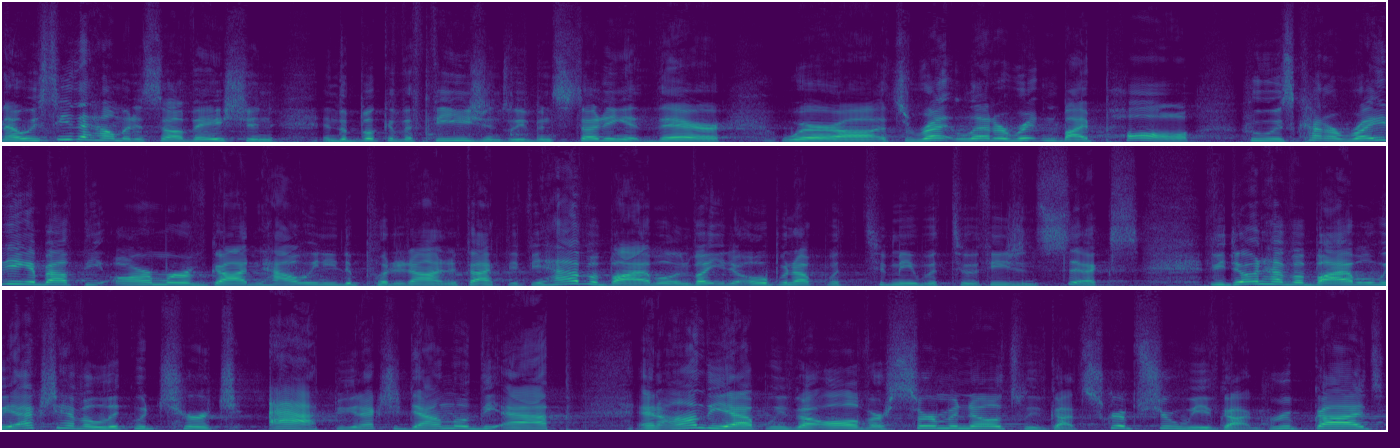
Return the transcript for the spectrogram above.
Now, we see the helmet of salvation in the book of Ephesians. We've been studying it there, where uh, it's a letter written by Paul, who is kind of writing about the armor of God and how we need to put it on. In fact, if you have a Bible, I invite you to open up with, to me with to Ephesians 6. If you don't have a Bible, we actually have a Liquid Church app. You can actually download the app, and on the app, we've got all of our sermon notes, we've got scripture, we've got group guides,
